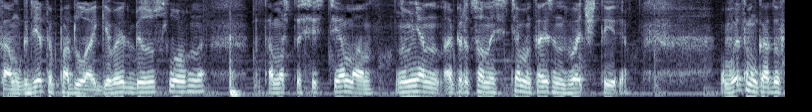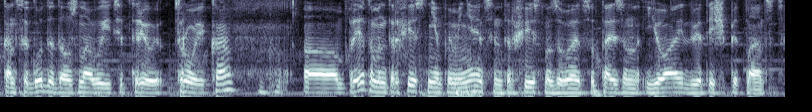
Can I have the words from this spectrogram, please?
там где-то подлагивает, безусловно, потому что система... Ну, у меня операционная система Tizen 2.4. В этом году, в конце года, должна выйти тройка. А, при этом интерфейс не поменяется. Интерфейс называется Tizen UI 2015.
